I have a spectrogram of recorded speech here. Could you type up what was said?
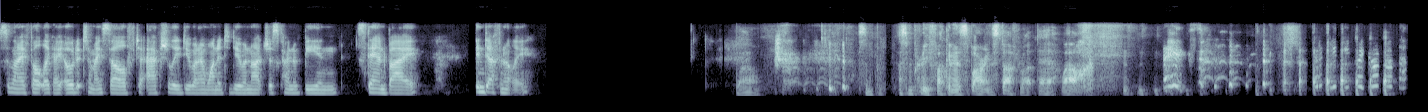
So then I felt like I owed it to myself to actually do what I wanted to do and not just kind of be in standby indefinitely. Wow. some that's some pretty fucking inspiring stuff right there. Wow. Thanks. I, don't know that,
